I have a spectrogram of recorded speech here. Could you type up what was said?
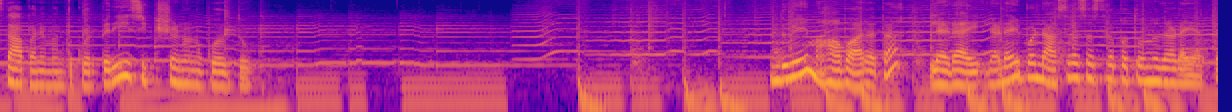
ಸ್ಥಾಪನೆ ಮಂತು ಕೊರ್ಪೇರಿ. ಈ ಶಿಕ್ಷಣನು ಕೊರ್ತು ಇಂದುವೇ ಮಹಾಭಾರತ ಲಡಾಯಿ ಲಡಾಯಿ ಪಂಡ ಅಸ್ತ್ರ ಶಸ್ತ್ರ ಪತ್ತೊಂದು ಲಡಾಯಿ ಅತ್ತ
